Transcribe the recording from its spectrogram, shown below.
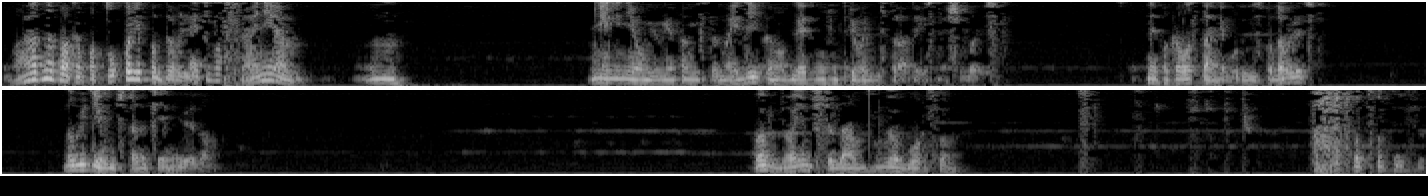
Ладно, пока потопали подавлять восстание. Не-не-не, у меня там есть одна идейка, но для этого нужно три магистрата, если не ошибаюсь. Ну, я пока восстание буду здесь подавлять. Ну, людей уничтожать я не веду. Вы вдвоем сюда, вы в бурсу. Стоп, стоп, стоп.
